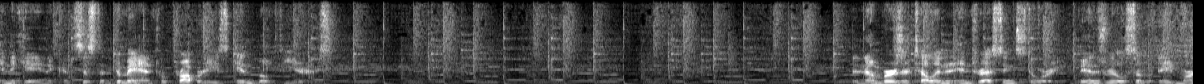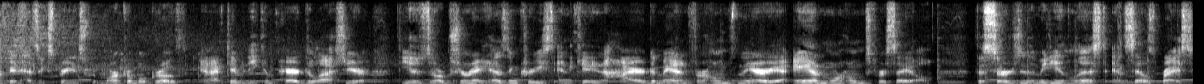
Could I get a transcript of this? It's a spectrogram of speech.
indicating a consistent demand for properties in both years. The numbers are telling an interesting story. Bend's real estate market has experienced remarkable growth and activity compared to last year. The absorption rate has increased, indicating a higher demand for homes in the area and more homes for sale. The surge in the median list and sales price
